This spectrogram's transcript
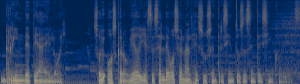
ríndete a Él hoy. Soy Óscar Oviedo y este es el devocional Jesús en 365 días.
